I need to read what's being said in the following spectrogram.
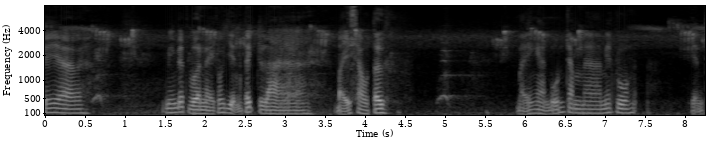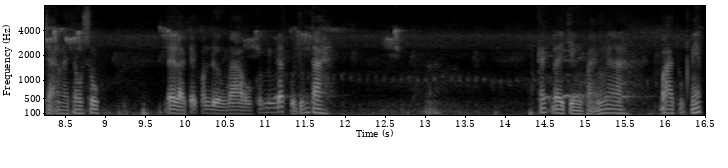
Cái uh, miếng đất vườn này có diện tích là 7 sào tư. 7.400 ờ, mét vuông hiện trạng là cao su. Đây là cái con đường vào cái miếng đất của chúng ta. Cách đây chừng khoảng ờ, 30 mét.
